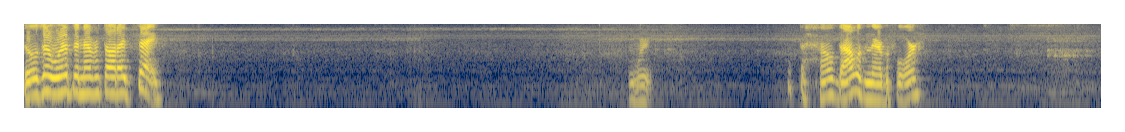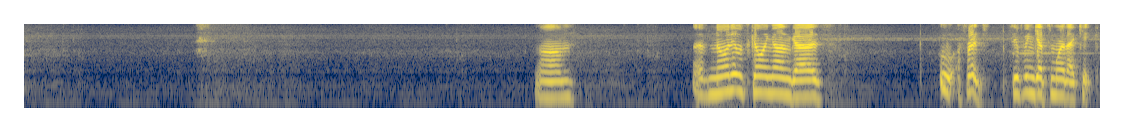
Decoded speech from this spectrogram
those are words I never thought I'd say. Wait. What the hell? That wasn't there before. Um... I have no idea what's going on, guys. Ooh, a fridge. Let's see if we can get some more of that cake.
